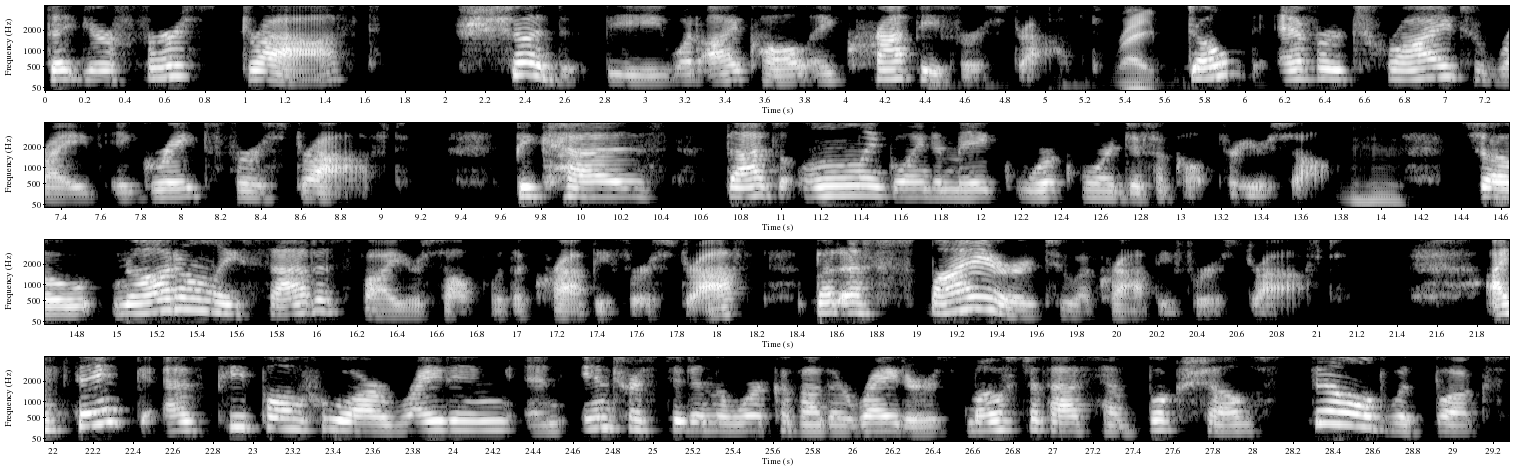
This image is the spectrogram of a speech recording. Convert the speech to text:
that your first draft should be what I call a crappy first draft. Right. Don't ever try to write a great first draft because that's only going to make work more difficult for yourself. hmm So not only satisfy yourself with a crappy first draft, but aspire to a crappy first draft. I think as people who are writing and interested in the work of other writers, most of us have bookshelves filled with books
